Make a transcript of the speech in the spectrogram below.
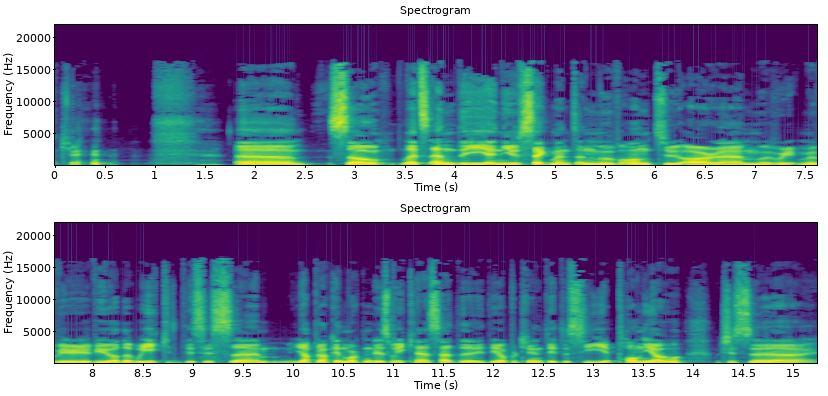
Okay. um, so let's end the uh, news segment and move on to our uh, movie movie review of the week. This is um, Yaprak and Morten this week has had the, the opportunity to see Ponyo, which is uh,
